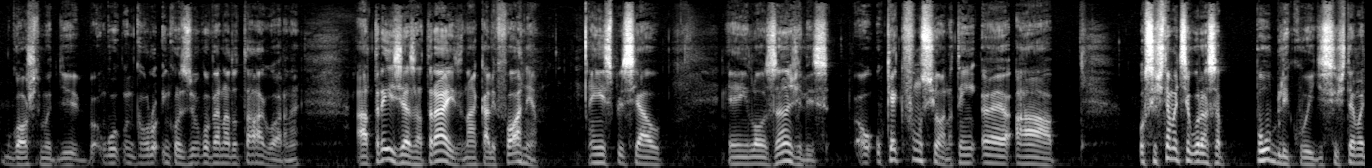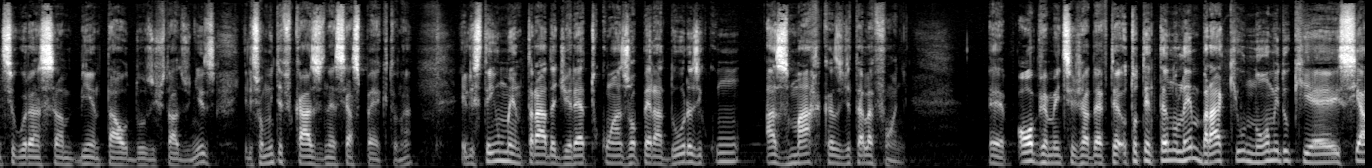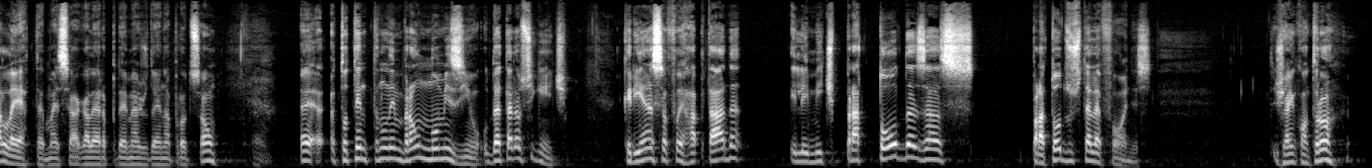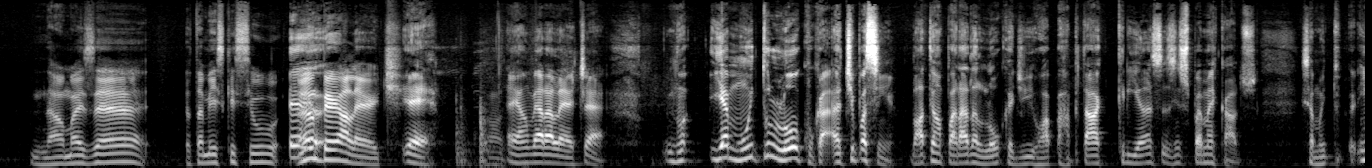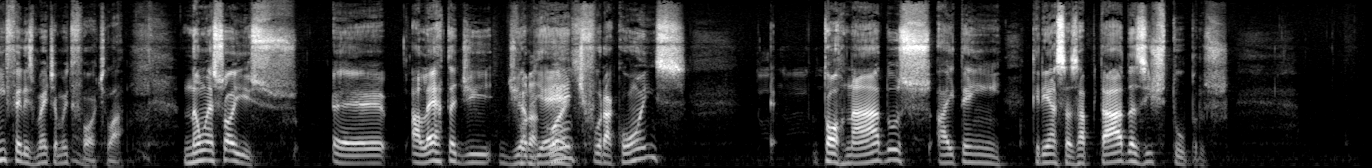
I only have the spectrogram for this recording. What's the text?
gosto muito de. Inclusive, o governador está lá agora, né? Há três dias atrás, na Califórnia, em especial em Los Angeles, o, o que é que funciona? Tem é, a, o sistema de segurança público e de sistema de segurança ambiental dos Estados Unidos, eles são muito eficazes nesse aspecto, né? Eles têm uma entrada direto com as operadoras e com as marcas de telefone. É, obviamente você já deve ter. Eu estou tentando lembrar aqui o nome do que é esse alerta, mas se a galera puder me ajudar aí na produção. É, eu estou tentando lembrar um nomezinho. O detalhe é o seguinte: criança foi raptada, ele emite para todas as. Para todos os telefones. Já encontrou? Não, mas é... Eu também esqueci o É, Amber Alert. É. É Amber Alert, é. E é muito louco, cara. É Tipo assim, lá tem uma parada louca de rap- raptar crianças em supermercados. Isso é muito, infelizmente, é muito forte lá. Não é só isso. É, alerta de, de Furacões. ambiente, furacões, é, tornados, aí tem crianças raptadas e estupros.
